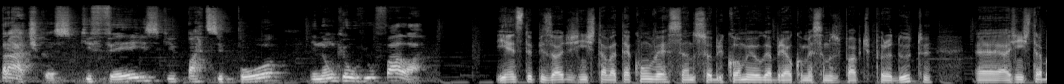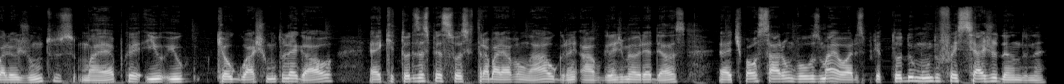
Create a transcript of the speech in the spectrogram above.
práticas que fez, que participou e não que ouviu falar. E antes do episódio, a gente estava até conversando sobre como eu e o Gabriel começamos o papo de produto. É, a gente trabalhou juntos uma época e, e, o que eu acho muito legal é que todas as pessoas que trabalhavam lá, a grande maioria delas, é, tipo, alçaram voos maiores, porque todo mundo foi se ajudando, né?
